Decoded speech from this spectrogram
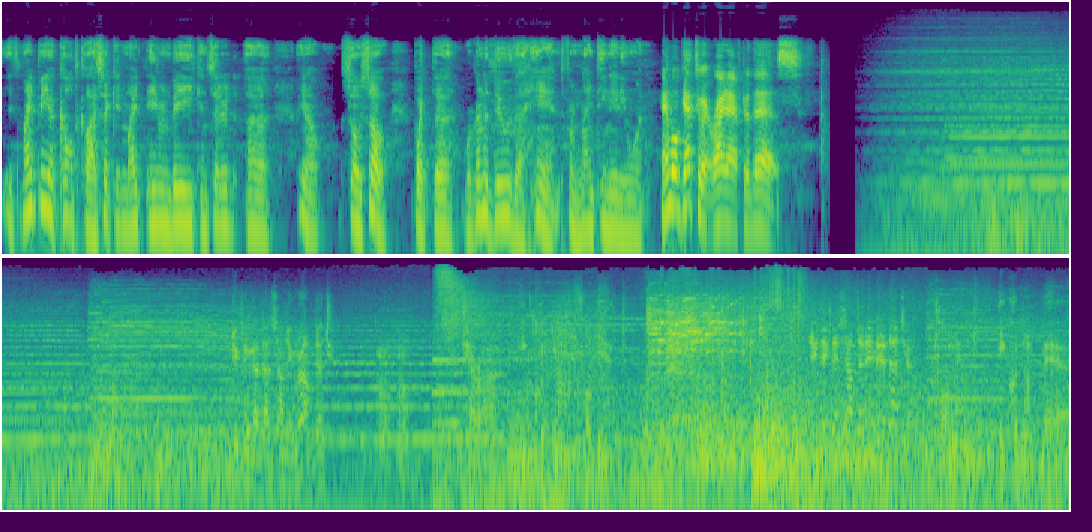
it might be a cult classic. It might even be considered, uh, you know, so-so. But uh, we're going to do The Hand from 1981. And we'll get to it right after this. You think I've done something wrong, don't you? Mm-hmm. Terror he could not forget. You think there's something in there, don't you? Torment he could not bear.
